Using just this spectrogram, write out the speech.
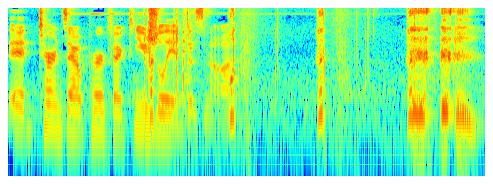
it turns out perfect. Usually it does not.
